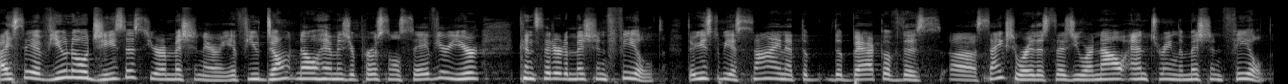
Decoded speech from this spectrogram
I say, if you know Jesus, you're a missionary. If you don't know him as your personal Savior, you're considered a mission field. There used to be a sign at the, the back of this uh, sanctuary that says, You are now entering the mission field.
